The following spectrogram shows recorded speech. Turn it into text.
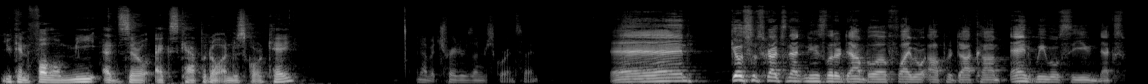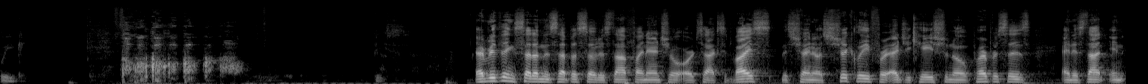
You can follow me at 0x capital underscore K. And I'm at traders underscore insight. And go subscribe to that newsletter down below, flywheeloutput.com, and we will see you next week. Go, go, go, go, go, go, go. Peace. Everything said on this episode is not financial or tax advice. This channel is strictly for educational purposes and is not an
